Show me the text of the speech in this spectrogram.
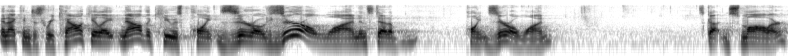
And I can just recalculate. Now the Q is 0.001 instead of 0.01. It's gotten smaller.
